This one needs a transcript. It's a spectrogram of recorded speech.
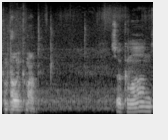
Compel and command. So command.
